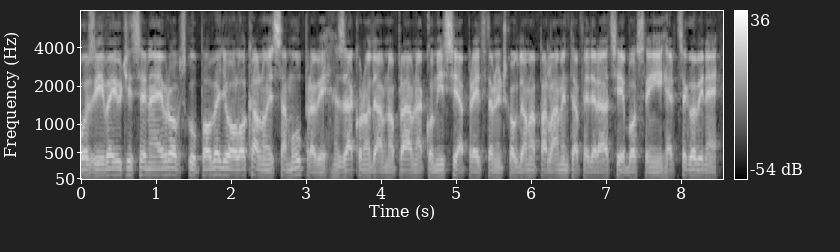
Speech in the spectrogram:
Pozivajući se na Europsku povelju o lokalnoj samoupravi, zakonodavno pravna komisija predstavničkog doma parlamenta Federacije Bosne i Hercegovine,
